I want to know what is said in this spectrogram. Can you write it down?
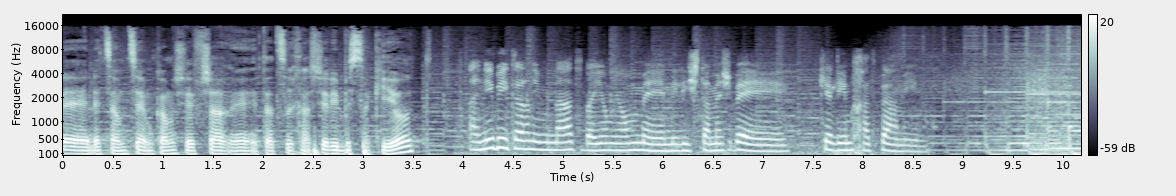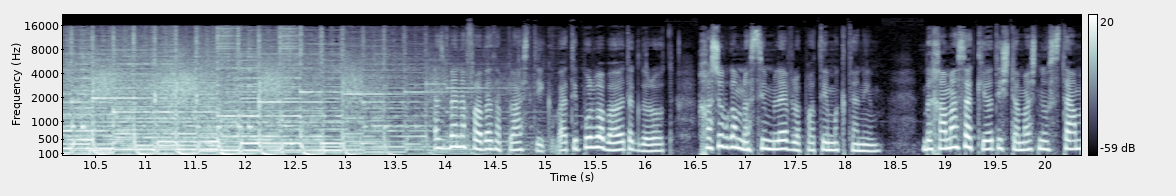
לצמצם כמה שאפשר אה, את הצריכה שלי בשקיות. אני בעיקר נמנעת ביום יום אה, מלהשתמש בכלים חד פעמיים. אז בין הפרדת הפלסטיק והטיפול בבעיות הגדולות, חשוב גם לשים לב לפרטים הקטנים. בכמה שקיות השתמשנו סתם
